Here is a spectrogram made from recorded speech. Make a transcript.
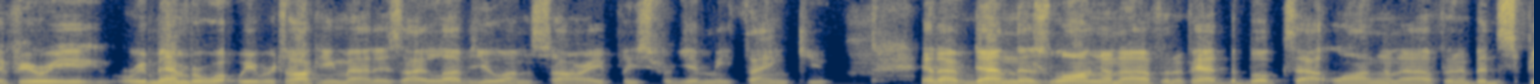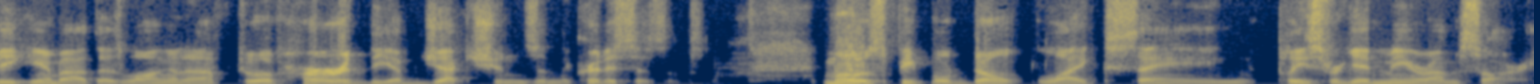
if you re- remember what we were talking about is i love you i'm sorry please forgive me thank you. And i've done this long enough and i've had the books out long enough and i've been speaking about this long enough to have heard the objections and the criticisms. Most people don't like saying please forgive me or i'm sorry.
